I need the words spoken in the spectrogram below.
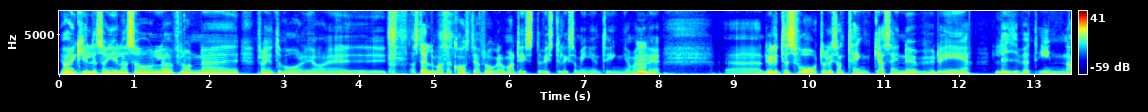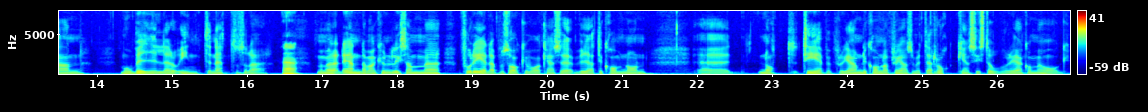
jag är en kille som gillar soul eh, från, eh, från Göteborg. Och, eh, jag ställde massa konstiga frågor om artister, visste liksom ingenting. Jag menar Mm. det, det är lite svårt att liksom tänka sig nu hur det är livet innan mobiler och internet och sådär. ja. Men menar, det enda man kunde liksom få reda på saker var kanske via att det kom någon något tv-program. Det kom något program som hette Rockens historia, kommer jag ihåg.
